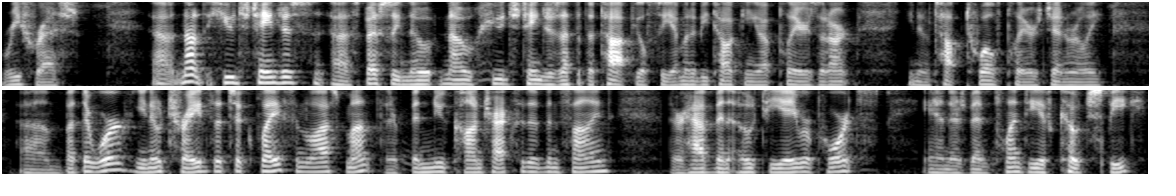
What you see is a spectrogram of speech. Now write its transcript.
refresh. Uh, not huge changes, uh, especially no no huge changes up at the top. You'll see I'm going to be talking about players that aren't you know top 12 players generally. Um, but there were, you know, trades that took place in the last month. There have been new contracts that have been signed. There have been OTA reports, and there's been plenty of coach speak.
